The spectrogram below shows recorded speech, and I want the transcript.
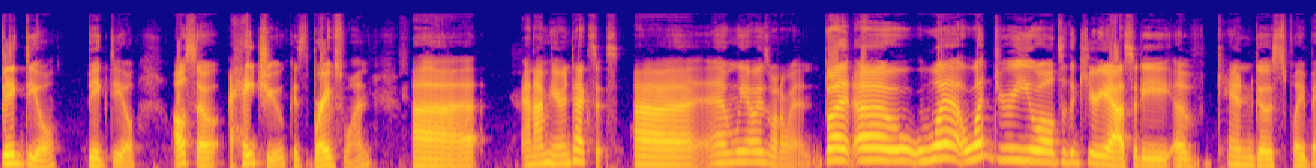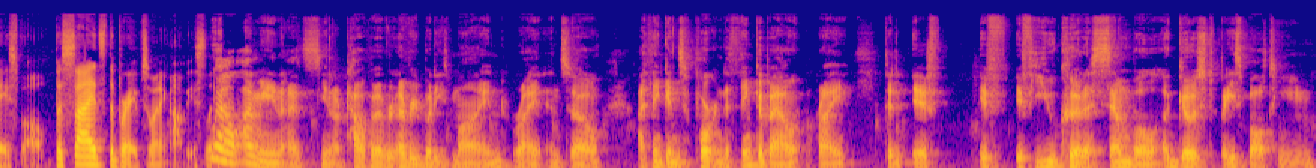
Big deal. Big deal. Also, I hate you because the Braves won. Uh, and I'm here in Texas. Uh, and we always want to win. But uh, what what drew you all to the curiosity of can ghosts play baseball besides the Braves winning? Obviously. Well, I mean, it's you know top of everybody's mind, right? And so I think it's important to think about, right, that if if if you could assemble a ghost baseball team,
